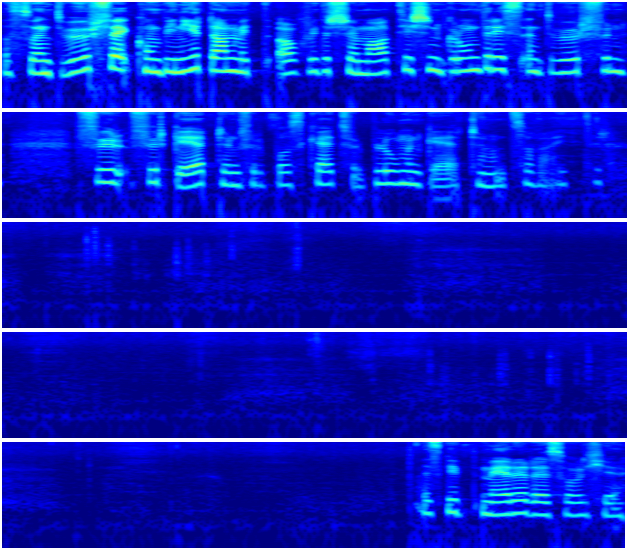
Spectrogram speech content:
also so Entwürfe, kombiniert dann mit auch wieder schematischen Grundrissentwürfen für, für Gärten, für Boskett, für Blumengärten und so weiter. Es gibt mehrere solche,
